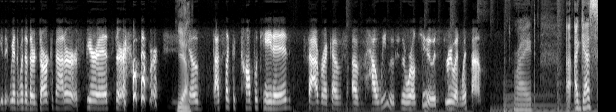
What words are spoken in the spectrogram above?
either whether whether they're dark matter or spirits or whatever. Yeah. You know, that's like the complicated fabric of of how we move through the world too, is through and with them. Right. I guess,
